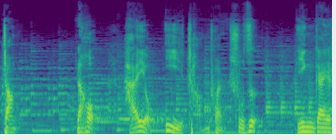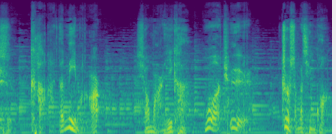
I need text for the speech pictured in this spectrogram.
张，然后还有一长串数字。应该是卡的密码。小马一看，我去，这什么情况？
